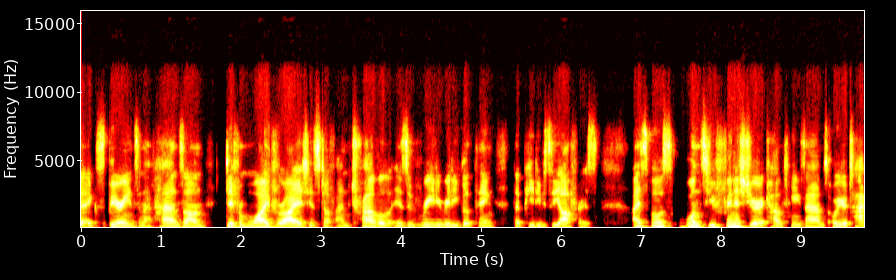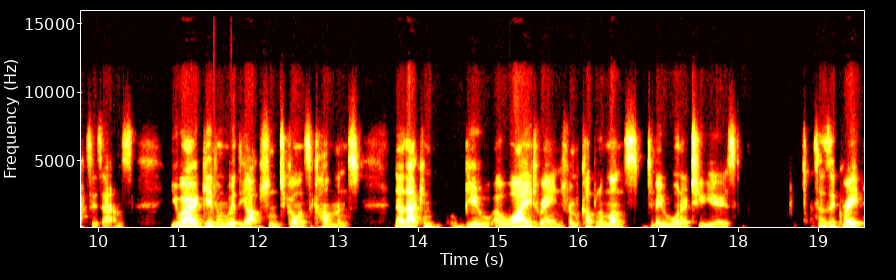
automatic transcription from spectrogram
to experience and have hands-on different wide variety of stuff and travel is a really really good thing that PwC offers. I suppose once you finish your accounting exams or your tax exams, you are given with the option to go on secondment. Now that can be a wide range from a couple of months to maybe one or two years. So there's a great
